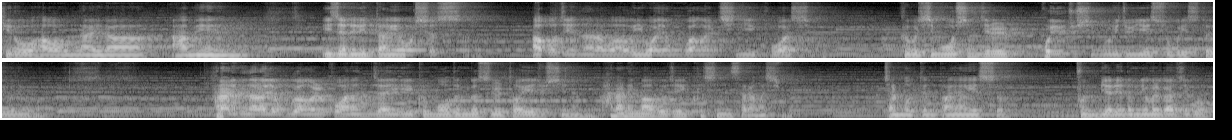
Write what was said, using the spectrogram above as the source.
기도하옵나이다. 아멘. 이제는 이 땅에 오셔서 아버지의 나라와 의와 영광을 친히 구하시고 그것이 무엇인지를 보여주신 우리 주 예수 그리스도의 은혜와 하나님의 나라 영광을 구하는 자에게 그 모든 것을 더해 주시는 하나님 아버지의 크신 사랑하십니다. 잘못된 방향에서 분별의 능력을 가지고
